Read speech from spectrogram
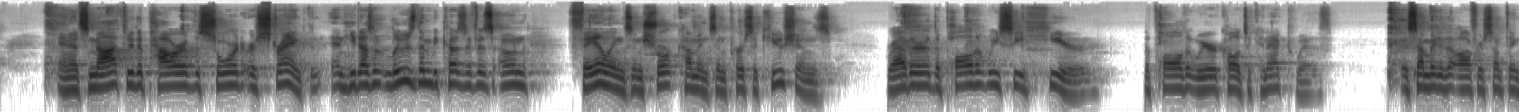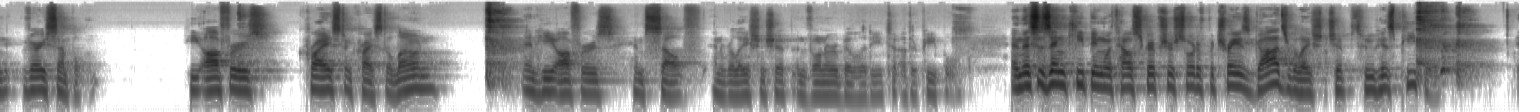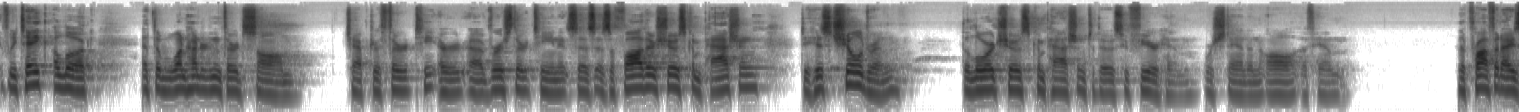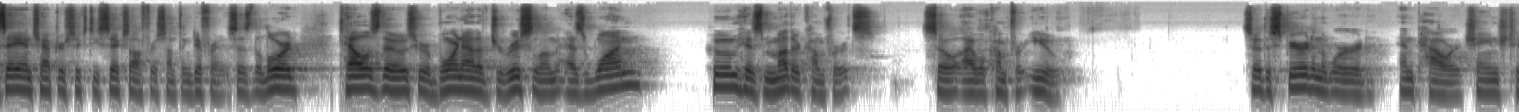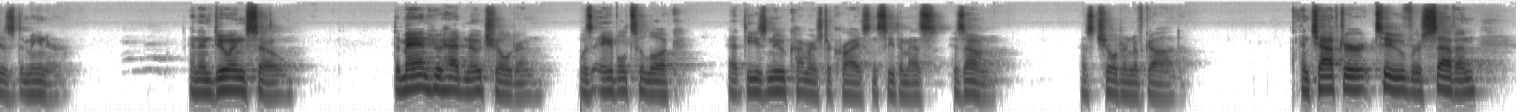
And it's not through the power of the sword or strength. And he doesn't lose them because of his own failings and shortcomings and persecutions. Rather, the Paul that we see here, the Paul that we are called to connect with, is somebody that offers something very simple. He offers Christ and Christ alone, and he offers himself in relationship and vulnerability to other people. And this is in keeping with how Scripture sort of portrays God's relationship to his people. If we take a look at the 103rd Psalm, chapter 13 or uh, verse 13 it says as a father shows compassion to his children the lord shows compassion to those who fear him or stand in awe of him. The prophet isaiah in chapter 66 offers something different. It says the lord tells those who are born out of jerusalem as one whom his mother comforts so i will comfort you so the spirit and the word and power changed his demeanor and in doing so, the man who had no children was able to look at these newcomers to Christ and see them as his own, as children of God. In chapter 2, verse 7,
